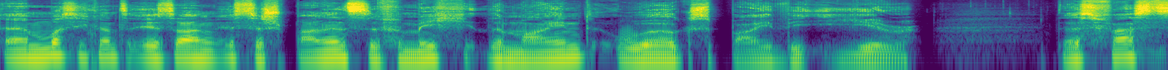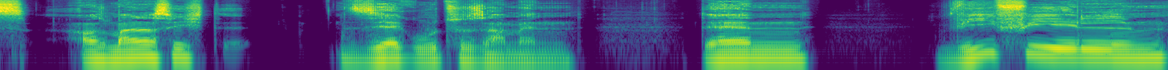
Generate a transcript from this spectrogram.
äh, muss ich ganz ehrlich sagen, ist das Spannendste für mich, The Mind Works by the Ear. Das fasst aus meiner Sicht sehr gut zusammen. Denn wie viel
